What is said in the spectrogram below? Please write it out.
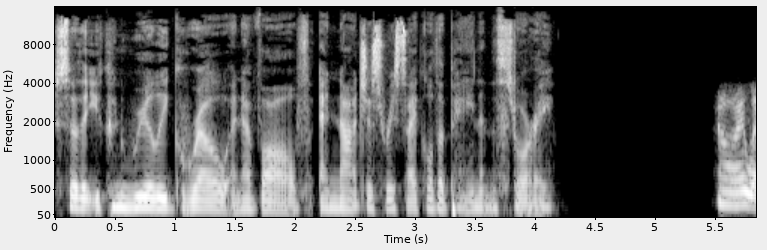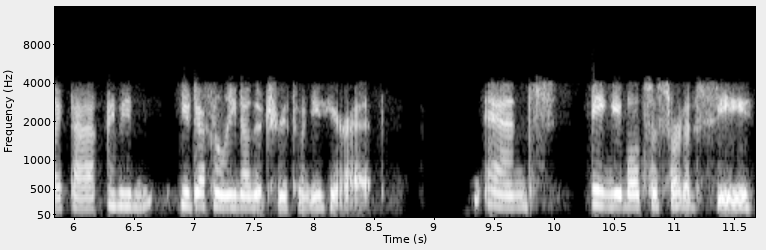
so that you can really grow and evolve and not just recycle the pain in the story. Oh, I like that. I mean, you definitely know the truth when you hear it. And being able to sort of see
